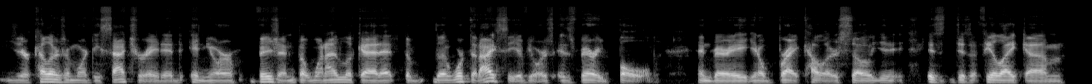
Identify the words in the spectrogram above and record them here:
your colors are more desaturated in your vision but when i look at it the, the work that i see of yours is very bold and very you know bright colors. So you is does it feel like um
